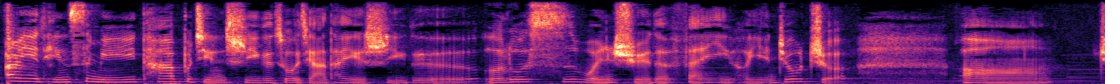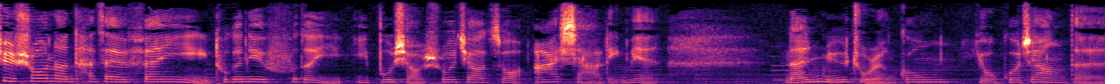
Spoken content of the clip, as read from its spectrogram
二叶亭四迷，他不仅是一个作家，他也是一个俄罗斯文学的翻译和研究者。啊，据说呢，他在翻译屠格涅夫的一一部小说叫做《阿霞》里面，男女主人公有过这样的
